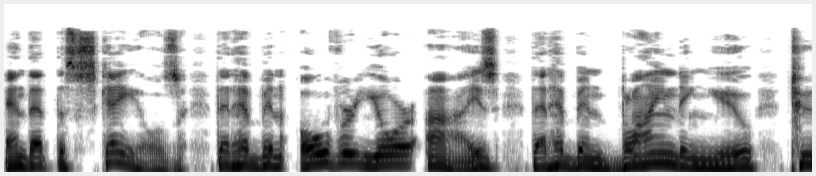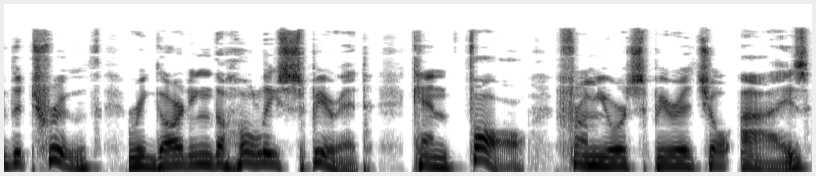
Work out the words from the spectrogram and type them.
and that the scales that have been over your eyes, that have been blinding you to the truth regarding the Holy Spirit, can fall from your spiritual eyes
